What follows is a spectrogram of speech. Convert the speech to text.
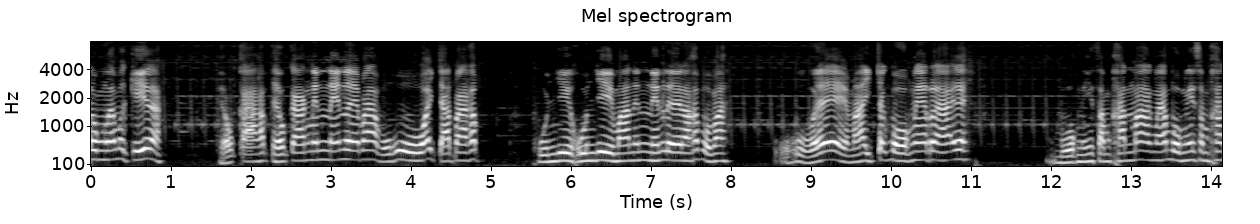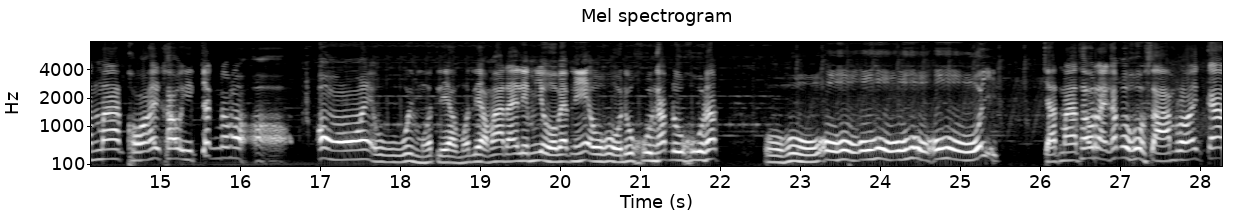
ลงแล้วเมื่อกี้นะ แถวกลางครับแถวกลางเน้นๆเลยมาโอ้โหจัดมาครับคูณยี่คูณยี่มาเน้นๆเลยนะครับผมมาโอ้โหเอ้มาอีกจักโบกแน่ละเอ้ยโบกนี้สำคัญมากนะโบกนี้สำคัญมากขอให้เข้าอีกจักน้องอ้อยโอ้ยหมดเลี้ยวหมดเลี้ยวมาได้เล็มอยู่แบบนี้ โอ้โห ดูคูณครับ ดูคูณครับ โอ้โหโอ้โหโอ้โหโอ้โหโอ้โหจัดมาเท่าไหร่ครับ โอ้โหสามร้อยเก้า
